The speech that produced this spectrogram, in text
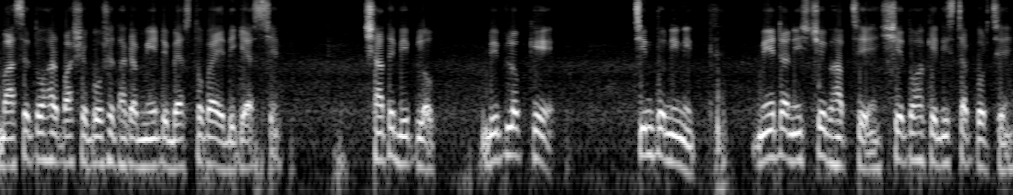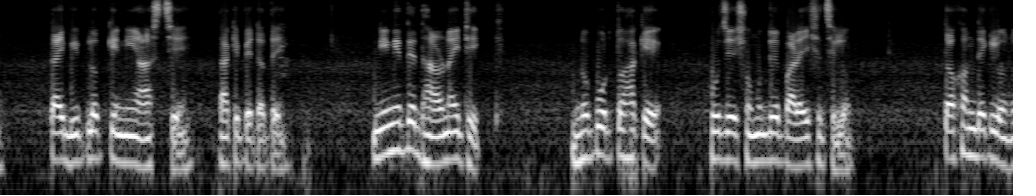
বাসে তোহার পাশে বসে থাকা মেয়েটি ব্যস্ত পায়ে এদিকে আসছে। সাথে বিপ্লব। বিপ্লবকে চিন্ত নিনিত মেয়েটা নিশ্চয়ই ভাবছে সে তোহাকে ডিস্টার্ব করছে। তাই বিপ্লবকে নিয়ে আসছে তাকে পেটাতে। নিনিতের ধারণাই ঠিক। নূপুর তোহাকে খুঁজে সমুদ্রের পাড়ে এসেছিল। তখন দেখল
